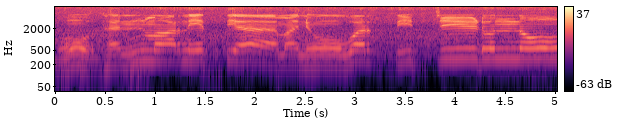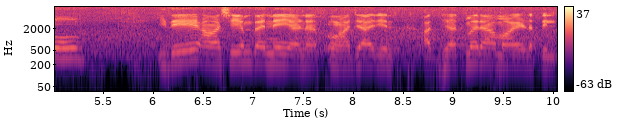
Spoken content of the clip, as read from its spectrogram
മൂർഖന്മാർ നിത്യമനുവർത്തിച്ചിടുന്നു. ഇതേ ആശയം തന്നെയാണ് ആചാര്യൻ അധ്യാത്മരാമായണത്തിൽ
